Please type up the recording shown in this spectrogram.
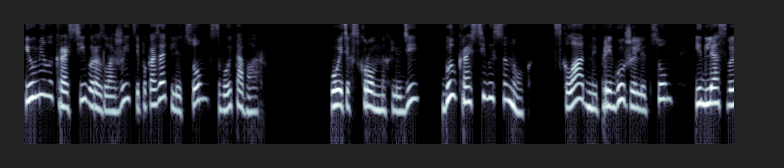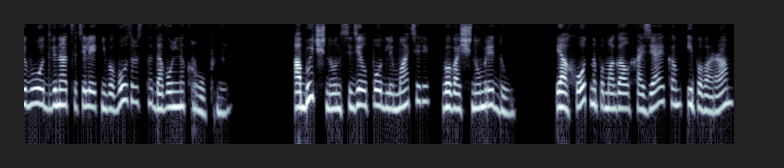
и умела красиво разложить и показать лицом свой товар. У этих скромных людей был красивый сынок, складный, пригожий лицом и для своего двенадцатилетнего возраста довольно крупный. Обычно он сидел подле матери в овощном ряду и охотно помогал хозяйкам и поварам,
